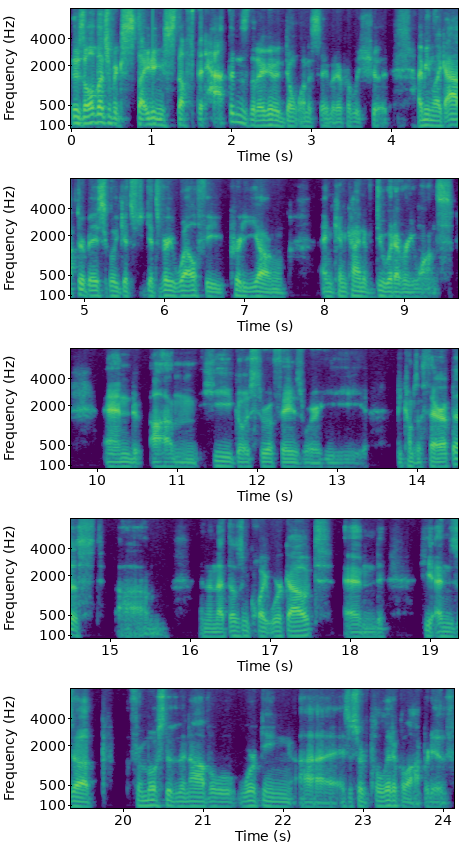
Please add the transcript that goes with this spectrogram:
there's a whole bunch of exciting stuff that happens that i don't want to say but i probably should. I mean like Apter basically gets gets very wealthy pretty young and can kind of do whatever he wants. And um he goes through a phase where he becomes a therapist um and then that doesn't quite work out and he ends up for most of the novel working uh, as a sort of political operative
